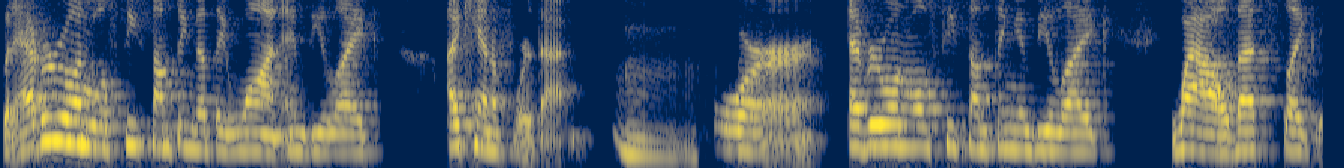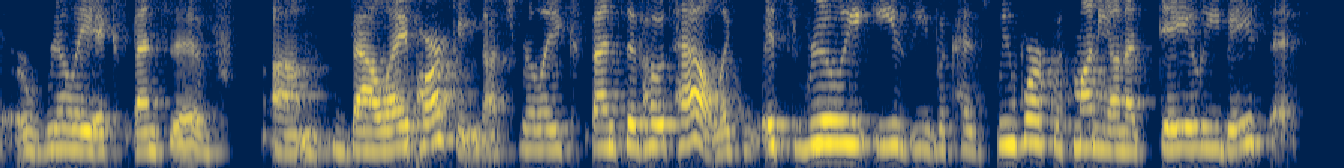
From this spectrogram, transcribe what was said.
but everyone will see something that they want and be like, I can't afford that. Mm. Or everyone will see something and be like, wow, that's like really expensive um, valet parking. That's really expensive hotel. Like, it's really easy because we work with money on a daily basis.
